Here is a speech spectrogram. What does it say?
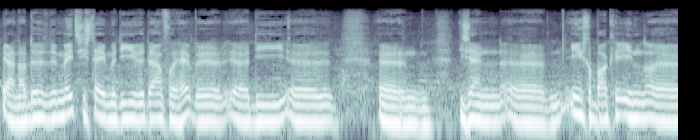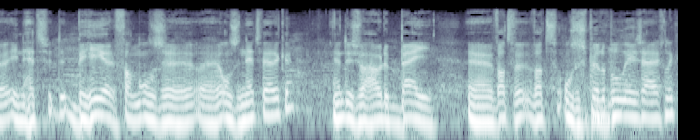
Ja, nou de, de meetsystemen die we daarvoor hebben, uh, die, die zijn ingebakken in, in het beheer van onze, onze netwerken. dus we houden bij wat, we, wat onze spullenboel is eigenlijk.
